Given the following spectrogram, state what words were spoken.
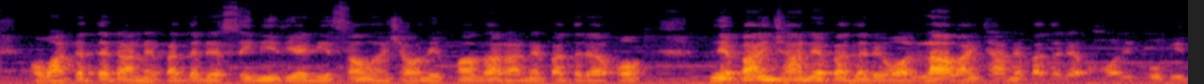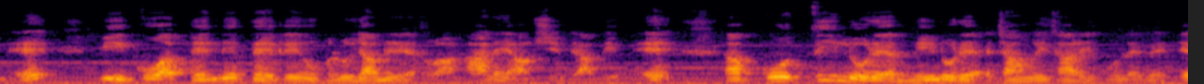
။ဟောပါတက်တက်တာနဲ့ပတ်သက်တဲ့စိတ်တွေတွေတွေစောင်းဝမ်းရှောင်းတွေဖွားစားတာနဲ့ပတ်သက်တဲ့ဟောနှစ်ပိုင်းခြားနဲ့ပတ်သက်တဲ့ဟောလပိုင်းခြားနဲ့ပတ်သက်တဲ့ဟောတွေပို့ပေးမယ်။ပြီးကိုကဘယ်နှစ်ဘယ်ကိန်းကိုဘယ်လိုရောက်နေတယ်ဆိုတာနားလည်အောင်ရှင်းပြပေးမယ်။နောက်ကိုသိလို့တဲ့မေးလို့တဲ့အကြောင်းကိစ္စတွေကိုလည်းပဲတဲ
